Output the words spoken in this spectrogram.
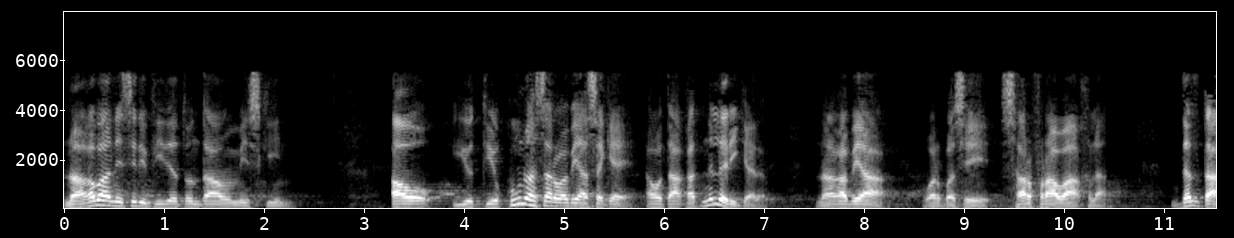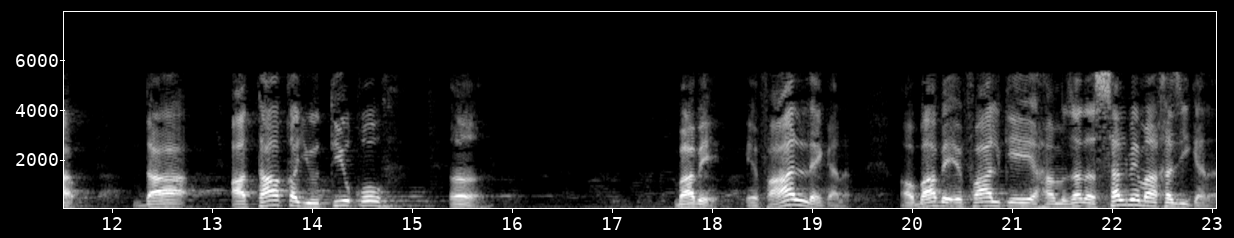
نو هغه باندې صرف عزتون دا مسكين او یتیقون سر و بیا سکه او طاقت نه لري کړه ناغه بیا ورپسې صرف را واخله دلته دا اتاق یتیقو باب افعال لے کنا او باب افعال کې حمزه د سلب ماخذی کنا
